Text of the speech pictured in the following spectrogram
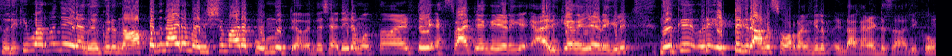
ചുരുക്കി പറഞ്ഞു കഴിഞ്ഞാൽ നിങ്ങൾക്ക് ഒരു നാൽപ്പതിനായിരം മനുഷ്യന്മാരെ കൊന്നിട്ട് അവരുടെ ശരീരം മൊത്തമായിട്ട് എക്സ്ട്രാക്ട് ചെയ്യാൻ കഴിയുകയാണെങ്കിൽ അരിക്കാൻ കഴിയുകയാണെങ്കിൽ നിങ്ങൾക്ക് ഒരു എട്ട് ഗ്രാം സ്വർണമെങ്കിലും ഉണ്ടാക്കാനായിട്ട് സാധിക്കും.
